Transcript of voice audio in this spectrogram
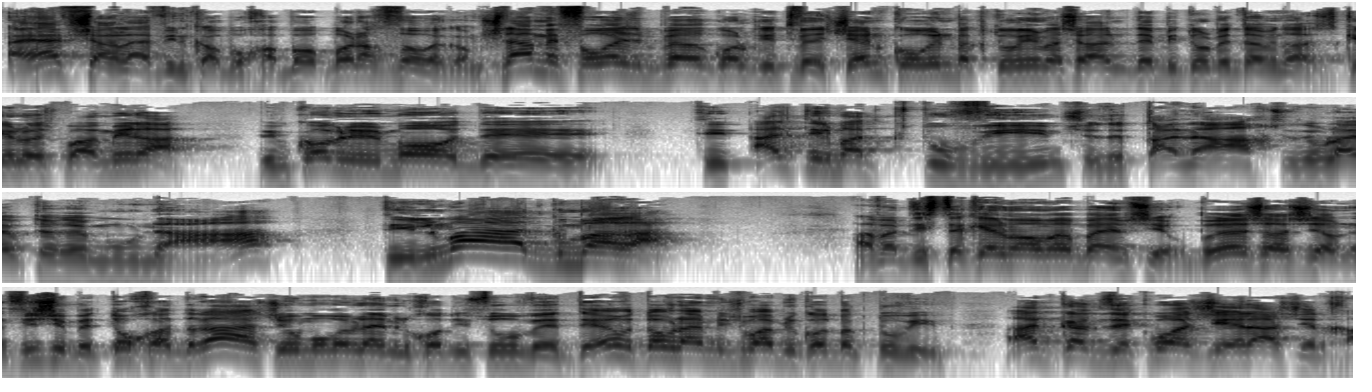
היה אפשר להבין כמוך, בוא, בוא נחזור רגע. משנה מפורשת בפרק כל כתבי, שאין קוראים בכתובים בשבת מפני ביטול בית המדרש. אז כאילו יש פה אמירה, במקום ללמוד, אה, ת, אל תלמד כתובים, שזה תנ"ך, שזה אולי יותר אמונה, תלמד גמרא. אבל תסתכל מה אומר בהמשך. פרש רש"י, לפי שבתוך הדרש היו אומרים להם הלכות איסור והיתר, וטוב להם לשמוע בליקות בכתובים. עד כאן זה כמו השאלה שלך.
